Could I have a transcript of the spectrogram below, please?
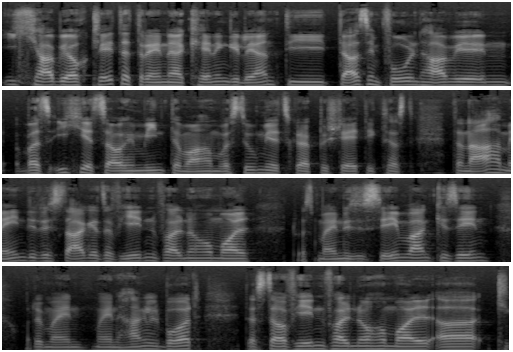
ich, habe auch Klettertrainer kennengelernt, die das empfohlen haben, was ich jetzt auch im Winter mache, was du mir jetzt gerade bestätigt hast. Danach am Ende des Tages auf jeden Fall noch einmal, du hast meine Systemwand gesehen oder mein, mein Hangelboard, dass da auf jeden Fall noch einmal äh,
